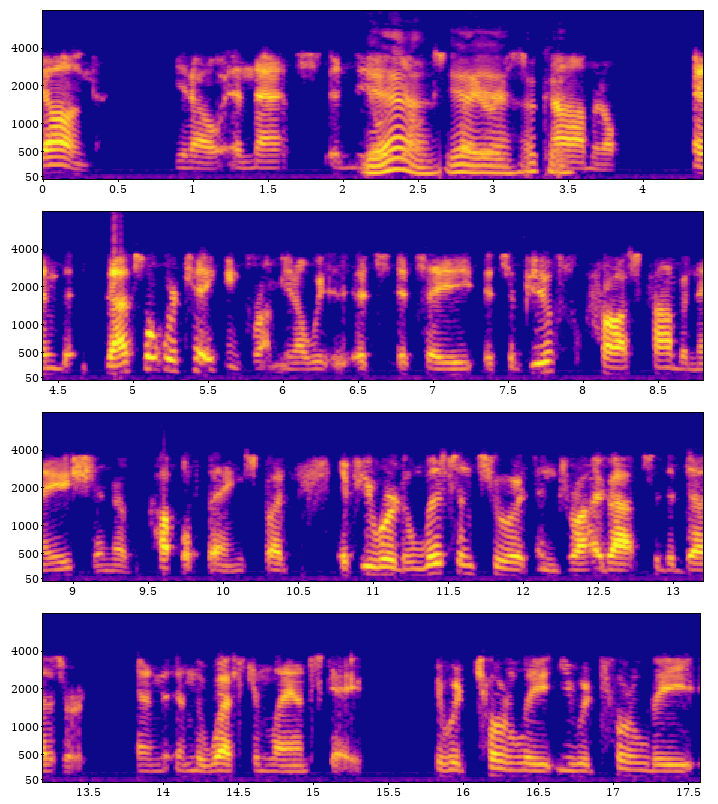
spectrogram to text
Young. you know, and that's and Neil Yeah, Young's yeah, player yeah, is okay. phenomenal. And that's what we're taking from. You know, we, it's it's a it's a beautiful cross combination of a couple things. But if you were to listen to it and drive out to the desert and in the western landscape, it would totally you would totally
